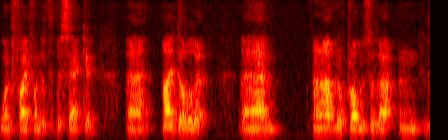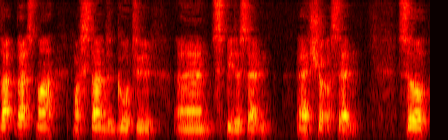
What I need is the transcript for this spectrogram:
1 500th of a second. Uh, I double it um, and I have no problems with that and that, that's my, my standard go-to um, speeder setting, uh, shutter setting. So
